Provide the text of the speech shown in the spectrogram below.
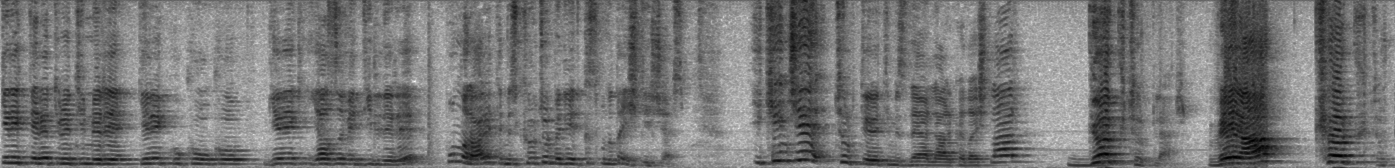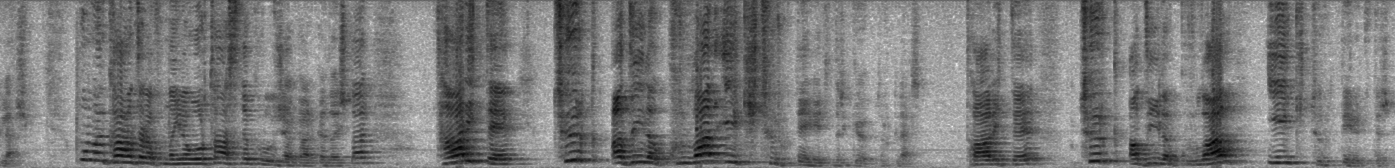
Gerek devlet yönetimleri, gerek hukuku, gerek yazı ve dilleri bunları aletimiz kültür medeniyet kısmında da işleyeceğiz. İkinci Türk devletimiz değerli arkadaşlar Göktürkler veya Kök Türkler. Bu Kaan tarafından yine Orta Asya'da kurulacak arkadaşlar. Tarihte Türk adıyla kurulan ilk Türk devletidir Göktürkler. Tarihte Türk adıyla kurulan ilk Türk devletidir.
